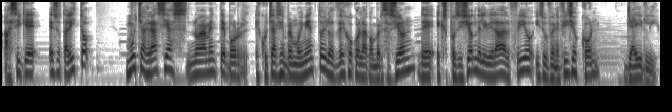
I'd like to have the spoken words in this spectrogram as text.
Así que eso está listo. Muchas gracias nuevamente por escuchar siempre el movimiento y los dejo con la conversación de exposición deliberada al frío y sus beneficios con Jair Lee.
